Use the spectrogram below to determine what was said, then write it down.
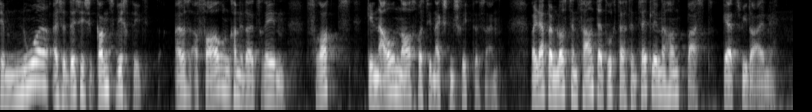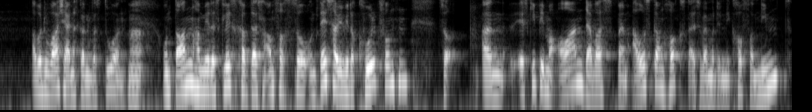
dem nur, also das ist ganz wichtig, aus Erfahrung kann ich da jetzt reden, fragt genau nach, was die nächsten Schritte sind. Weil der beim Lost and Found, der druckt euch den Zettel in der Hand, passt, geht's wieder eine. Aber du weißt ja eigentlich gar nicht, was tun. Ja. Und dann haben wir das Glück gehabt, dass einfach so, und das habe ich wieder cool gefunden, so ein, es gibt immer einen, der was beim Ausgang hockt, also wenn man den Koffer nimmt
